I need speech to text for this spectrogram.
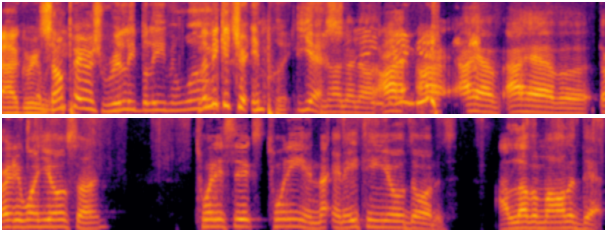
I, I agree with some you. parents really believe in well. Let me get your input. Yes. No, no, no. I, I, I have I have a 31 year old son, 26, 20, and, and 18 year old daughters. I love them all to death,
